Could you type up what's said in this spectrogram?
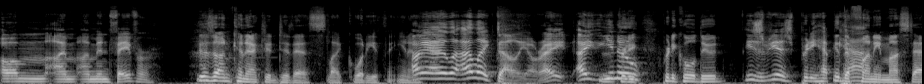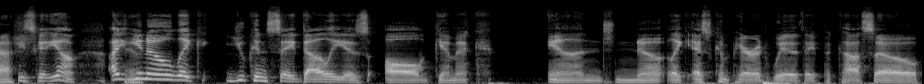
Um, I'm I'm in favor. Just unconnected to this. Like, what do you think? You know, I I, I like Dalio, right? I you know pretty, pretty cool dude. he's he's a pretty hep He had the funny mustache. He's good. Yeah. I you know like you can say Dali is all gimmick and no like as compared with a Picasso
